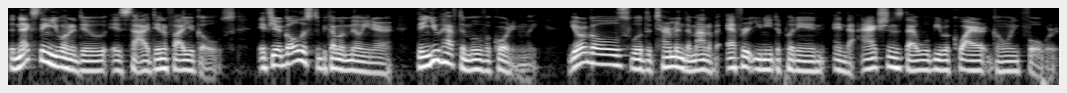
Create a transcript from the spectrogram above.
The next thing you want to do is to identify your goals. If your goal is to become a millionaire, then you have to move accordingly. Your goals will determine the amount of effort you need to put in and the actions that will be required going forward.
